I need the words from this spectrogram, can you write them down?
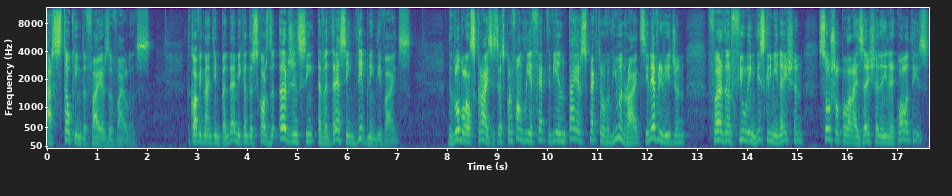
are stoking the fires of violence. The COVID-19 pandemic underscores the urgency of addressing deepening divides. The global health crisis has profoundly affected the entire spectrum of human rights in every region, further fueling discrimination, social polarization and inequalities,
